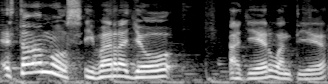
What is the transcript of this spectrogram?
Estábamos Ibarra yo ayer o antier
